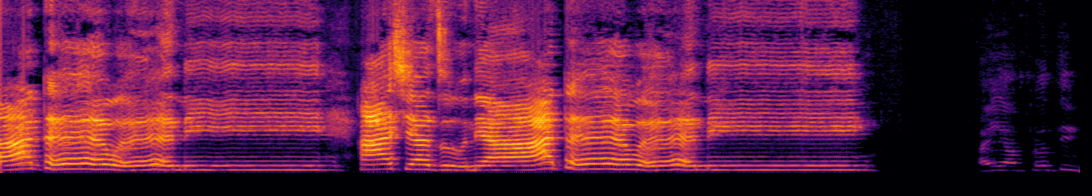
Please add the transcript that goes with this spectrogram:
आठवणी आशा जुन्या आठवणी. आई अप्रतिम.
